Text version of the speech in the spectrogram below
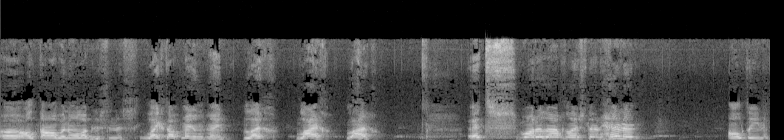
Ee, alttan abone olabilirsiniz. Like de atmayı unutmayın. Like, like, like. Evet, bu arada arkadaşlar hemen alta inip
